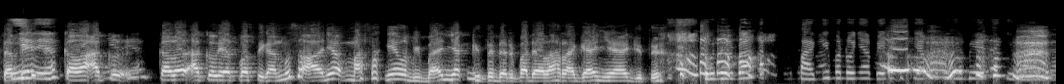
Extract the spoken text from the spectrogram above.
Tapi Iya, ya. kalau aku kalau aku lihat postinganmu soalnya masaknya lebih banyak gitu daripada olahraganya gitu. Bener banget. Pagi menunya beda, menunya beda gimana?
